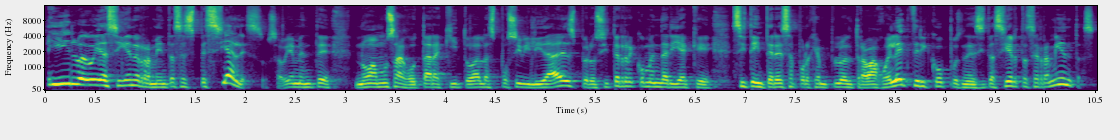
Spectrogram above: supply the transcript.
Y luego ya siguen herramientas especiales. O sea, obviamente no vamos a agotar aquí todas las posibilidades, pero sí te recomendaría que si te interesa, por ejemplo, el trabajo eléctrico, pues necesitas ciertas herramientas.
